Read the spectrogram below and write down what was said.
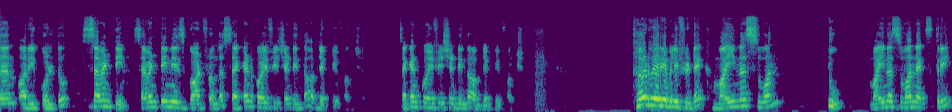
than or equal to 17. 17 is got from the second coefficient in the objective function. Second coefficient in the objective function. Third variable if you take minus 1, 2. Minus 1 x3,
